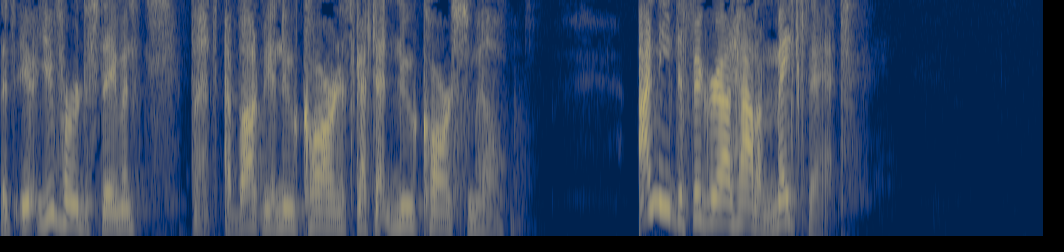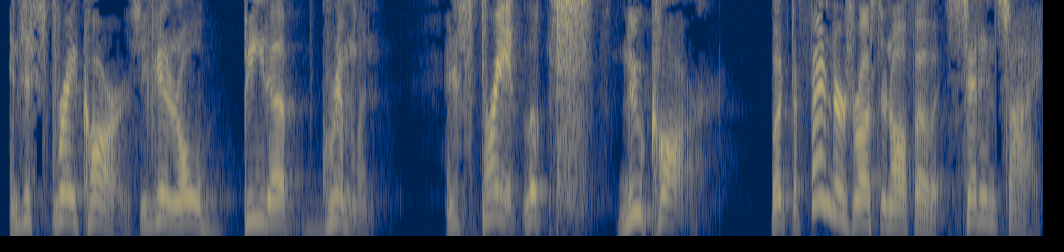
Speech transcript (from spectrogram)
It's, you've heard the statement, but I bought me a new car and it's got that new car smell. I need to figure out how to make that. And just spray cars. You get an old beat up gremlin and just spray it. Look, new car. But the fender's rusting off of it. Sit inside.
